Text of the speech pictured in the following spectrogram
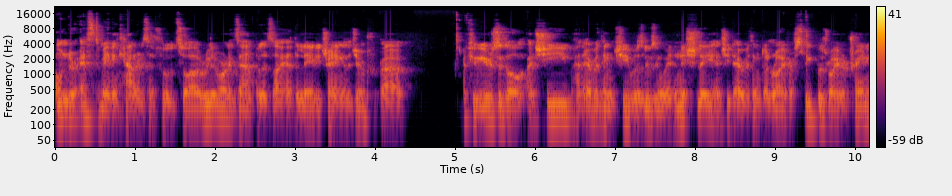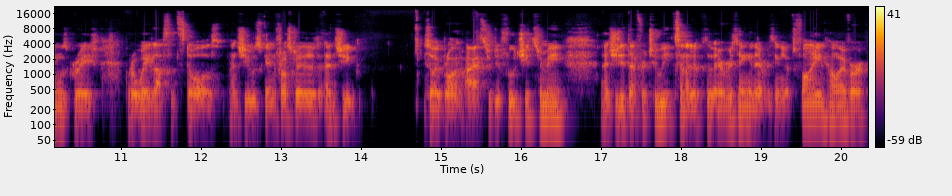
underestimating calories in food. So a real world example is I had a lady training in the gym uh, a few years ago, and she had everything. She was losing weight initially, and she'd everything done right. Her sleep was right, her training was great, but her weight loss had stalled, and she was getting frustrated. And she So I brought, I asked her to do food sheets for me, and she did that for two weeks. And I looked at everything, and everything looked fine. However,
